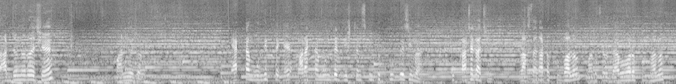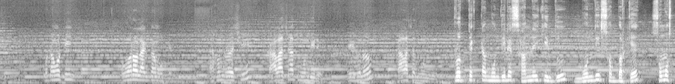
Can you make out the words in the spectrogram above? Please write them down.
তার জন্য রয়েছে পানীয় জল। একটা মন্দির থেকে আর একটা মন্দিরের ডিস্টেন্স কিন্তু খুব বেশি নয়, খুব কাছাকাছি। রাস্তাঘাটও খুব ভালো, মানুষের ব্যবহারও খুব ভালো। মোটামুটি ওভারঅল একদম ওকে এখন রয়েছি কালাচাঁদ মন্দিরে, এই হলো কালাচাঁদ মন্দির। প্রত্যেকটা মন্দিরের সামনেই কিন্তু মন্দির সম্পর্কে সমস্ত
